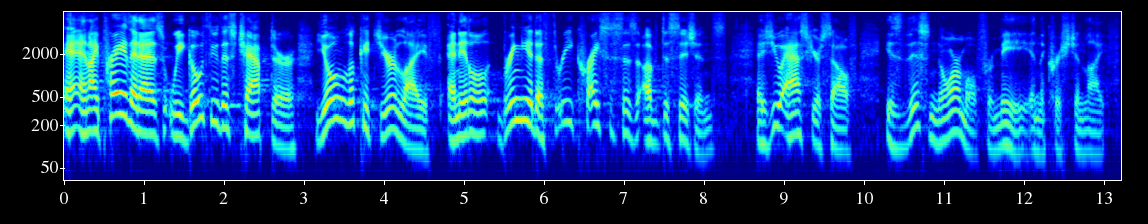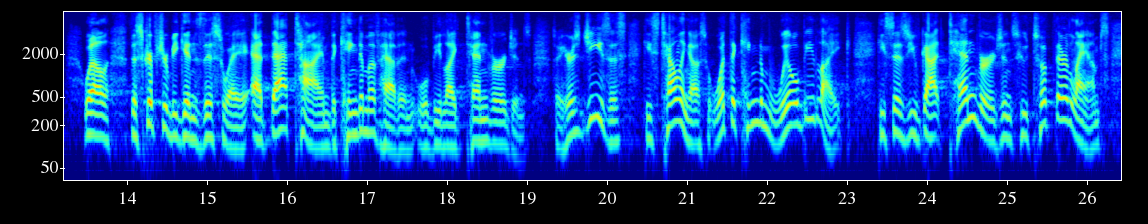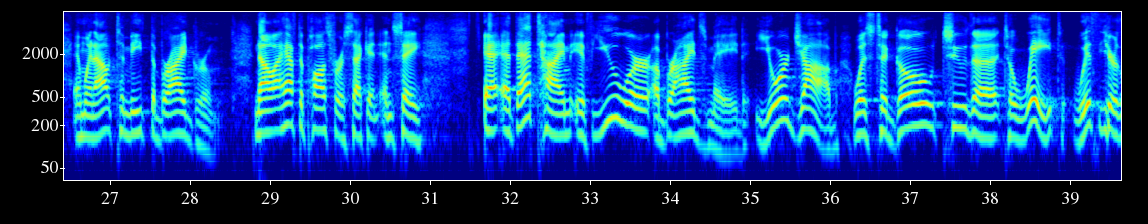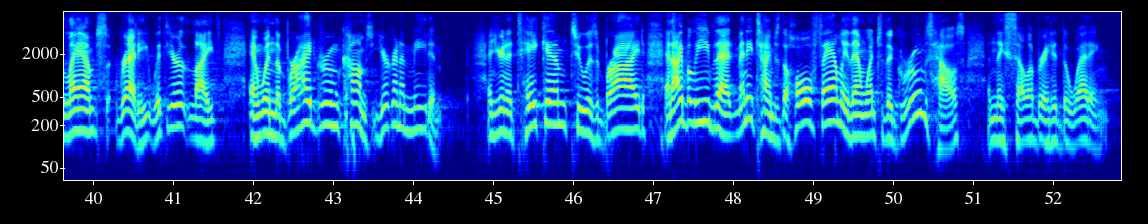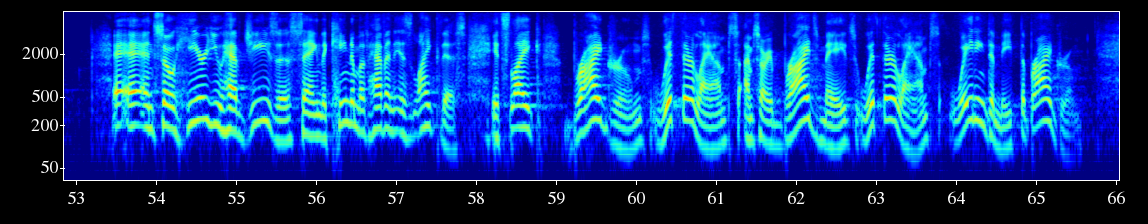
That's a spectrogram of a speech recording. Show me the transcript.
And I pray that as we go through this chapter, you'll look at your life and it'll bring you to three crises of decisions as you ask yourself, is this normal for me in the Christian life? Well, the scripture begins this way At that time, the kingdom of heaven will be like 10 virgins. So here's Jesus. He's telling us what the kingdom will be like. He says, You've got 10 virgins who took their lamps and went out to meet the bridegroom. Now, I have to pause for a second and say, at, at that time, if you were a bridesmaid, your job was to go to the, to wait with your lamps ready, with your lights, and when the bridegroom comes, you're going to meet him and you're going to take him to his bride. And I believe that many times the whole family then went to the groom's house and they celebrated the wedding. And so here you have Jesus saying the kingdom of heaven is like this. It's like bridegrooms with their lamps, I'm sorry, bridesmaids with their lamps waiting to meet the bridegroom.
